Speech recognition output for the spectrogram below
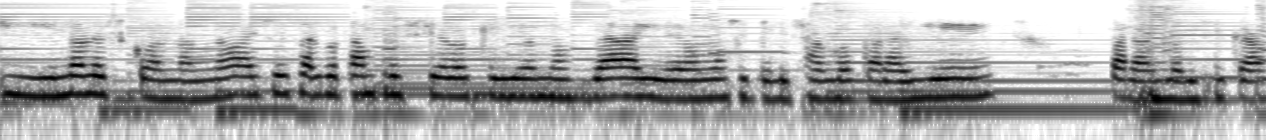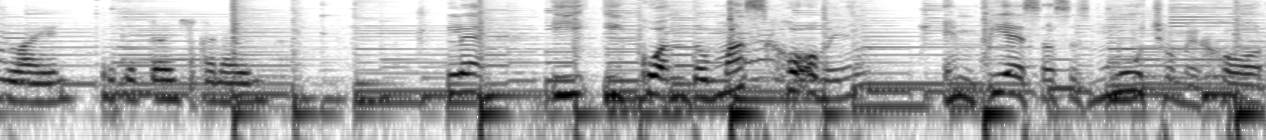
y no lo escondan, ¿no? Eso es algo tan preciado que Dios nos da y debemos utilizarlo para bien, para glorificarlo a Él, porque todo es para Él. Y, y cuando más joven empiezas es mucho mejor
